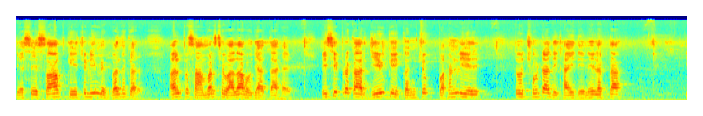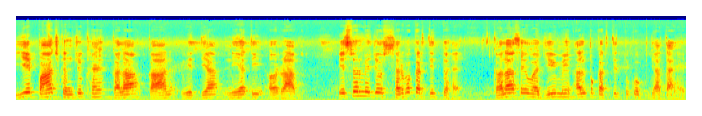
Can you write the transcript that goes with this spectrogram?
जैसे सांप केचुली में बंधकर अल्प सामर्थ्य वाला हो जाता है। इसी प्रकार जीव के कंचुक पहन लिए तो छोटा दिखाई देने लगता। ये पाँच कंचुक है, कला, काल, विद्या, नियति और राग। ईश्वर में जो सर्वकर्तृत्व है, कला से वह जीव में अल्प कर्तृत्व को जाता है।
